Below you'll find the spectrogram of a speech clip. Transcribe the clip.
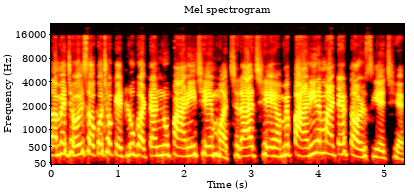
તમે જોઈ શકો છો કેટલું ગટરનું પાણી છે મચ્છરા છે અમે પાણી માટે તરસીએ છીએ.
